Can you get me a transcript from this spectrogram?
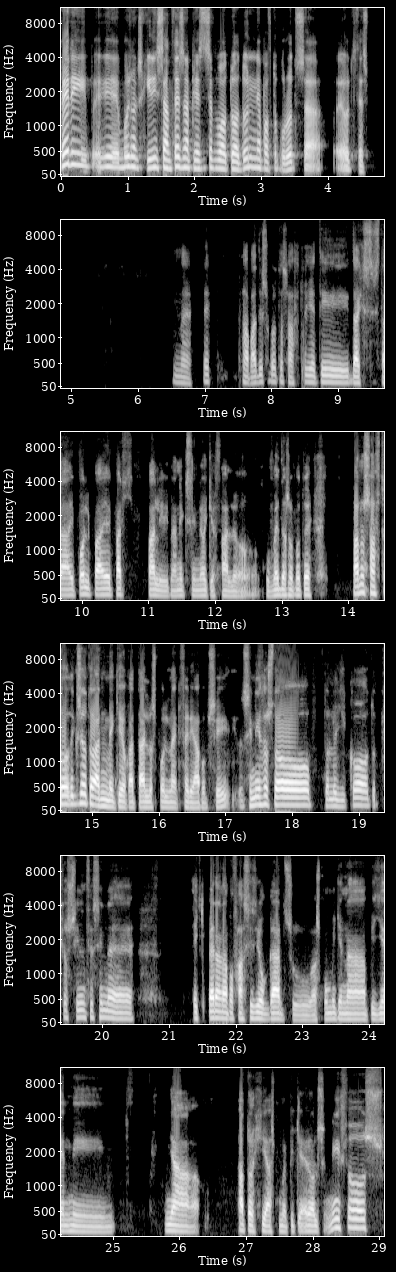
Πέρι, ε, μπορείς να ξεκινήσεις αν θες να πιαστείς από το Αντώνη από αυτό που ρώτησα, ε, ό,τι θες. Ναι. Ε, θα απαντήσω πρώτα σε αυτό, γιατί εντάξει, στα υπόλοιπα υπάρχει πάλι να ανοίξει νέο κεφάλαιο κουβέντας. Οπότε πάνω σε αυτό δεν ξέρω τώρα αν είμαι και ο κατάλληλος πολύ να εκφέρει άποψη. Συνήθως το, το λογικό, το πιο σύνθεση είναι εκεί πέρα να αποφασίζει ο γκαρντ σου, ας πούμε, και να πηγαίνει μια κατοχή, ας πούμε, pick and roll συνήθως.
